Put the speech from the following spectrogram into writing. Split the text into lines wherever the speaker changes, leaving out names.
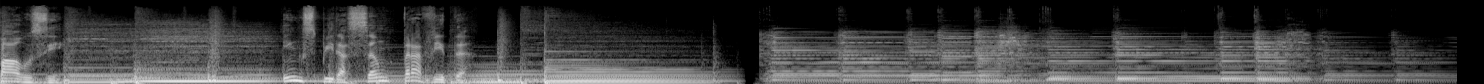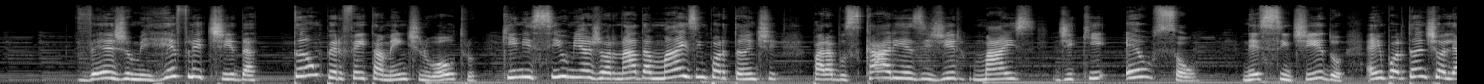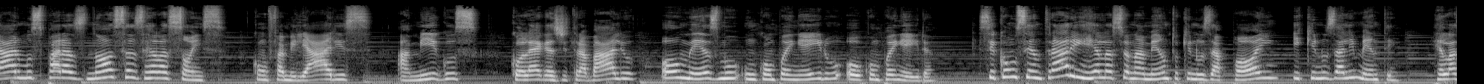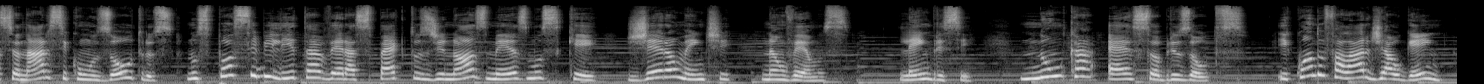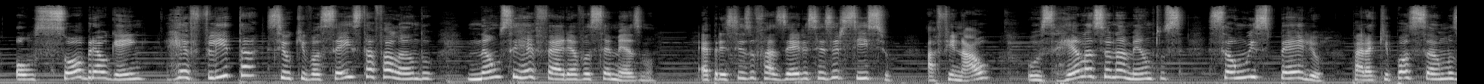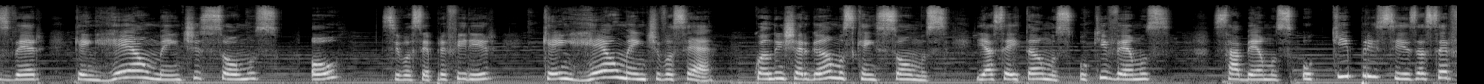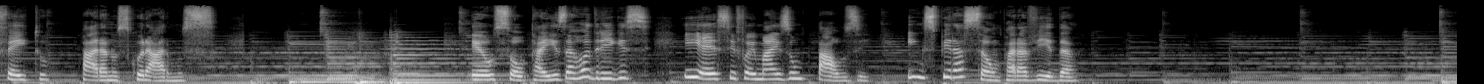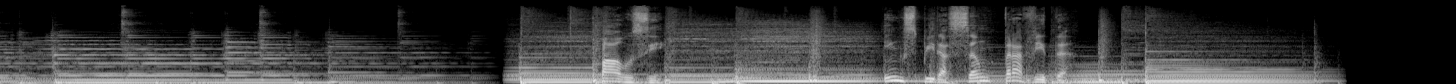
Pause. Inspiração para a vida.
Vejo-me refletida tão perfeitamente no outro que inicio minha jornada mais importante para buscar e exigir mais de que eu sou. Nesse sentido, é importante olharmos para as nossas relações com familiares, amigos, colegas de trabalho ou mesmo um companheiro ou companheira. Se concentrar em relacionamento que nos apoiem e que nos alimentem Relacionar-se com os outros nos possibilita ver aspectos de nós mesmos que, geralmente, não vemos. Lembre-se, nunca é sobre os outros. E quando falar de alguém ou sobre alguém, reflita se o que você está falando não se refere a você mesmo. É preciso fazer esse exercício, afinal, os relacionamentos são um espelho para que possamos ver quem realmente somos ou, se você preferir, quem realmente você é. Quando enxergamos quem somos e aceitamos o que vemos, sabemos o que precisa ser feito para nos curarmos. Eu sou Thaisa Rodrigues e esse foi mais um Pause Inspiração para a Vida.
Pause. Inspiração para a vida.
